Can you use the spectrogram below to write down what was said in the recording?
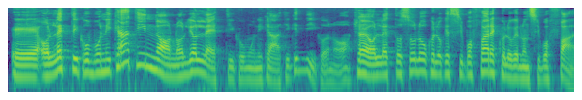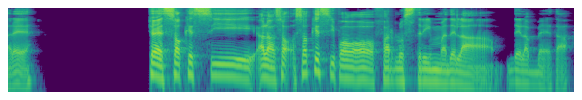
eh, ho letto i comunicati? No, non li ho letti i comunicati. Che dicono? Cioè, ho letto solo quello che si può fare e quello che non si può fare. Cioè, so che si... Allora, so, so che si può fare lo stream della, della beta.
